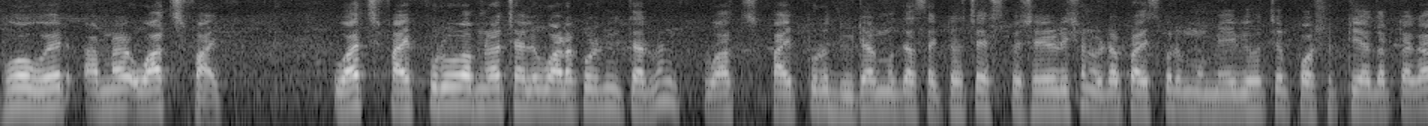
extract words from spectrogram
হুয়াওয়ের আপনার watch five watch five pro আপনারা চাইলে অর্ডার করে নিতে পারবেন। ওয়াচ ফাইভ প্রো দুইটার মধ্যে আছে, একটা হচ্ছে স্পেশাল এডিশন ওটার প্রাইস পড়ে মেবি হচ্ছে পঁয়ষট্টি হাজার টাকা,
